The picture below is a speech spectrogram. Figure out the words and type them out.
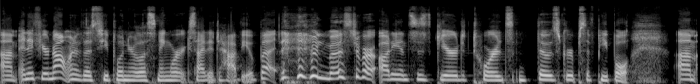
Um, and if you're not one of those people and you're listening, we're excited to have you. But most of our audience is geared towards those groups of people. Um,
